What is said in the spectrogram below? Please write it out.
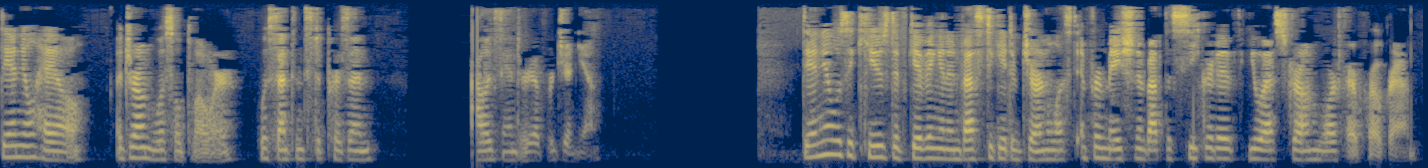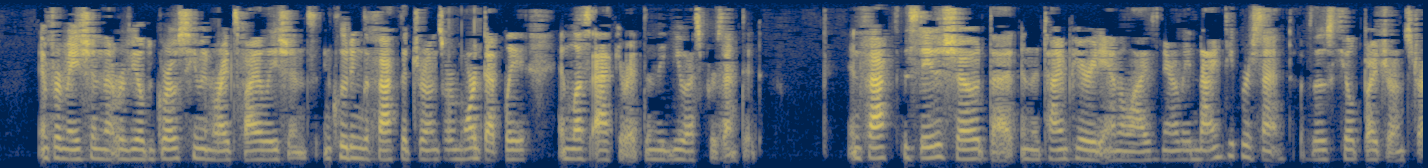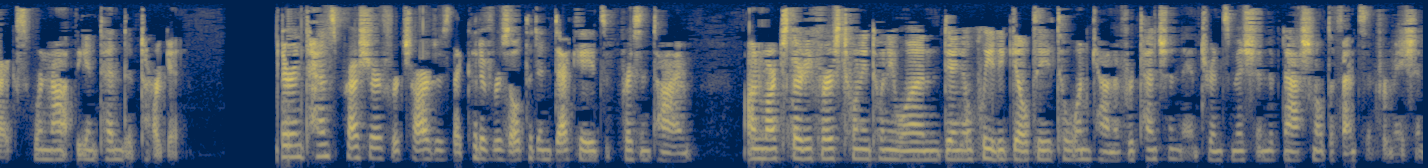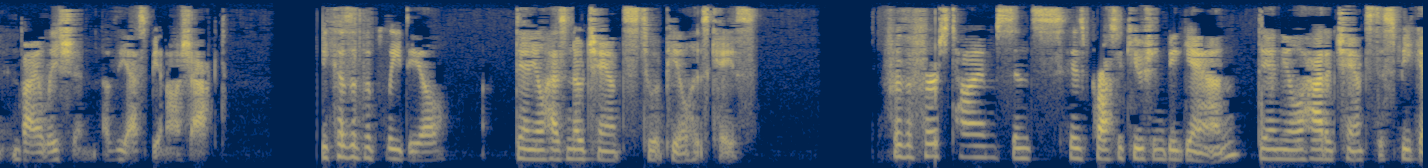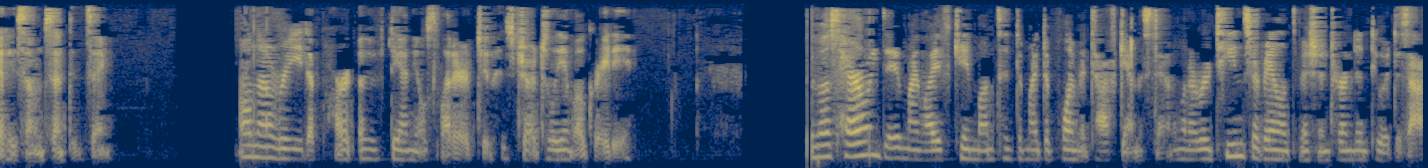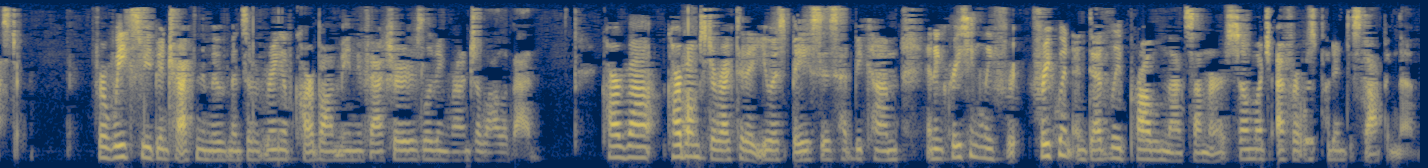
Daniel Hale, a drone whistleblower, was sentenced to prison in Alexandria, Virginia. Daniel was accused of giving an investigative journalist information about the secretive U.S. drone warfare program, information that revealed gross human rights violations, including the fact that drones were more deadly and less accurate than the U.S. presented. In fact, the data showed that in the time period analyzed, nearly 90% of those killed by drone strikes were not the intended target. Under intense pressure for charges that could have resulted in decades of prison time, on March 31, 2021, Daniel pleaded guilty to one count of retention and transmission of national defense information in violation of the Espionage Act. Because of the plea deal, Daniel has no chance to appeal his case. For the first time since his prosecution began, Daniel had a chance to speak at his own sentencing. I'll now read a part of Daniel's letter to his judge, Liam O'Grady. The most harrowing day of my life came months into my deployment to Afghanistan when a routine surveillance mission turned into a disaster. For weeks, we'd been tracking the movements of a ring of car bomb manufacturers living around Jalalabad. Car, bombs directed at U.S. bases had become an increasingly fre- frequent and deadly problem that summer, so much effort was put into stopping them.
